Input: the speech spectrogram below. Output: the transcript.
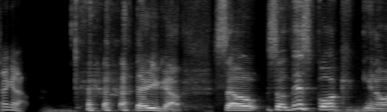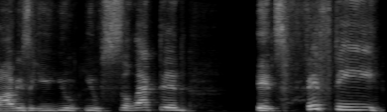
Check it out. there you go. So, so this book, you know, obviously you you you've selected. It's 50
